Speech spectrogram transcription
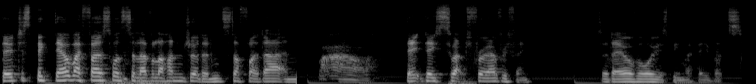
they just picked they were my first ones to level 100 and stuff like that. And wow. they, they swept through everything. So they have always been my favorites.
